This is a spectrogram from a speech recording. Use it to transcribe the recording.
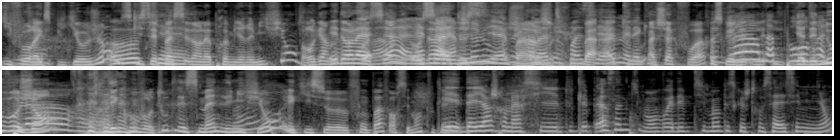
il faut il expliquer aux gens ce qui s'est passé dans la première émission regarde Et dans la, Océane- ouais, et là, dans ça a la l'air chelou, deuxième, et dans la chaud. troisième, Bah, à, et la tout- à question. chaque fois parce que Regarde, il y a des nouveaux gens qui découvrent toutes les semaines l'émission et qui se font pas forcément toutes les Et d'ailleurs, je remercie toutes les personnes qui m'envoient des petits mots parce que je trouve ça assez mignon.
